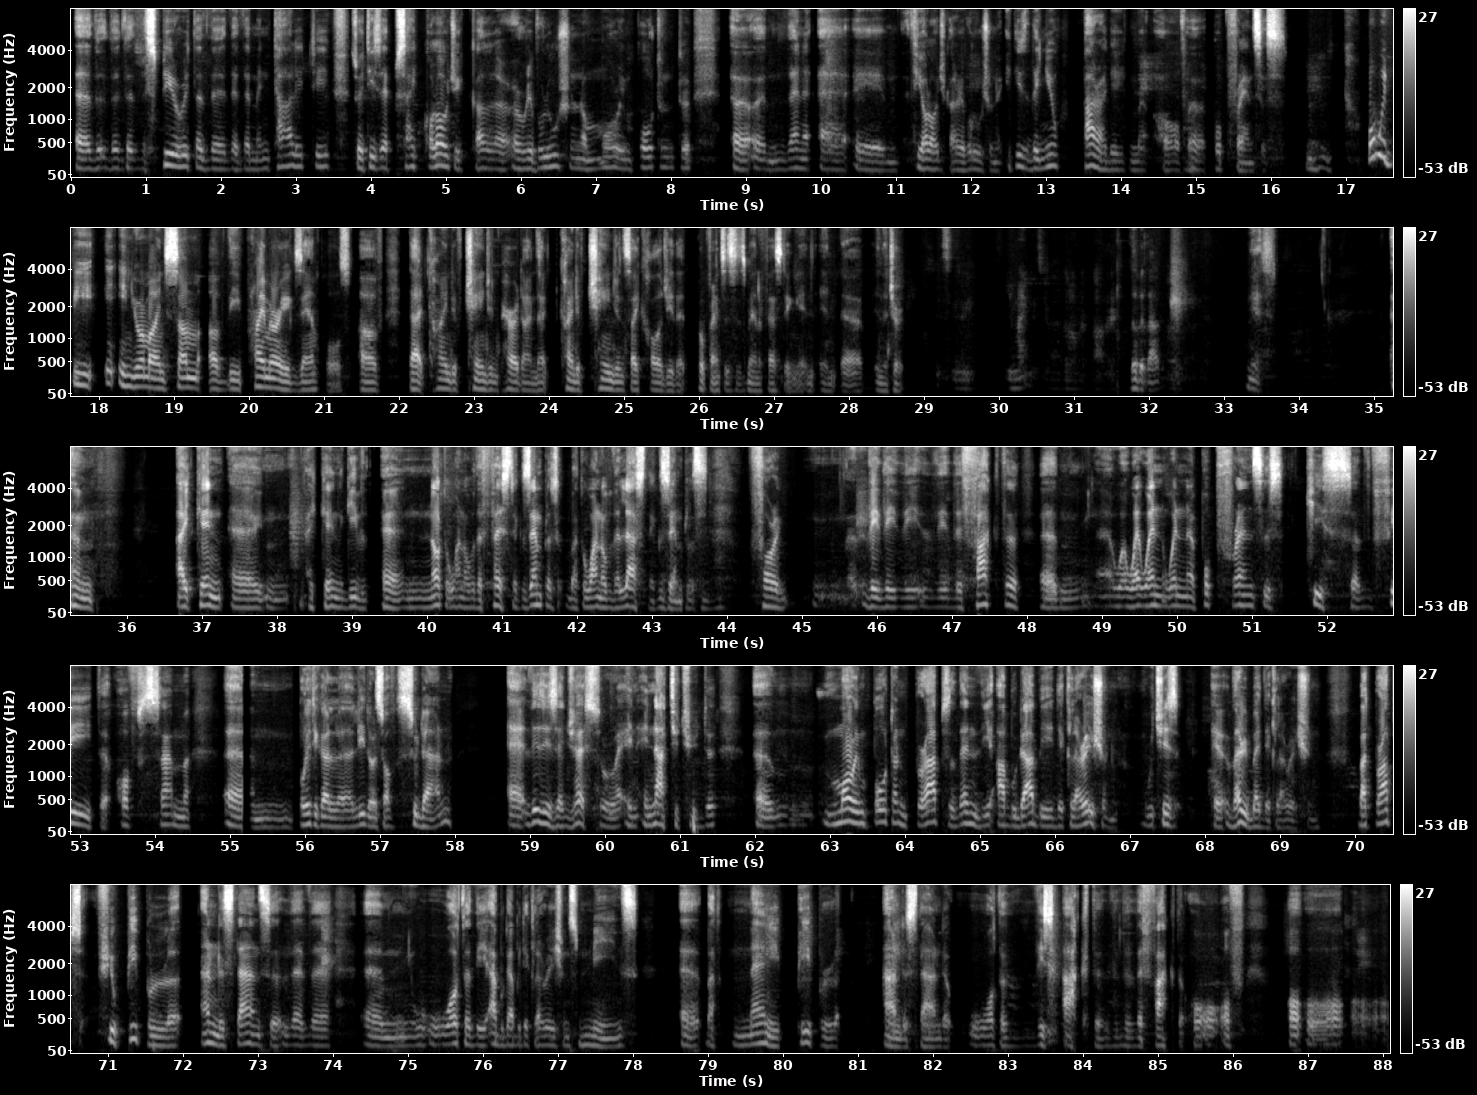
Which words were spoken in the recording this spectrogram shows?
uh, the, the, the, spirit, the, the, the mentality. So it is a psychological uh, revolution, more important uh, than a, a, theological revolution. It is the new paradigm of uh, Pope Francis. Mm-hmm. What would be, in your mind, some of the primary examples of that kind of change in paradigm, that kind of change in psychology that Pope Francis is manifesting in in uh, in the church? You might need to a little bit louder. A little bit louder. Yes. Um, I can uh, I can give uh, not one of the first examples, but one of the last examples mm-hmm. for the the the the, the fact uh, um, when when Pope Francis kissed the feet of some um, political leaders of Sudan, uh, this is a gesture, an, an attitude um, more important perhaps than the Abu Dhabi declaration, which is a very bad declaration. But perhaps few people uh, understands that the um, what the Abu Dhabi declarations means, uh, but many people understand what this act, the, the fact of, of,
